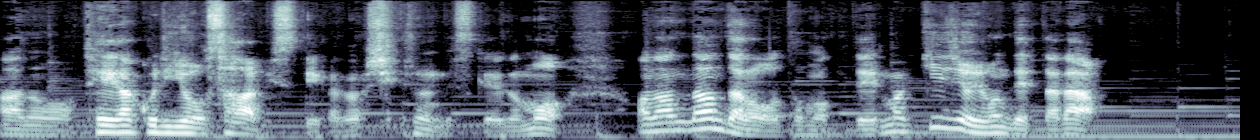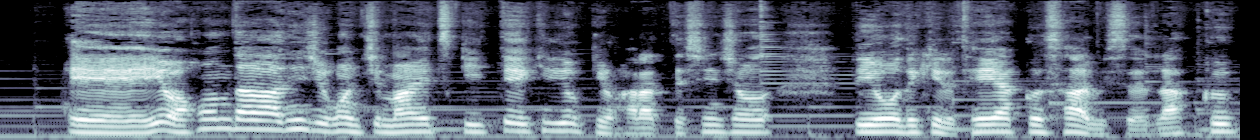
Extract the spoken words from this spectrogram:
あ、あの、定額利用サービスって言い方をしているんですけれども、あななんだろうと思って、まあ、記事を読んでたら、えー、要は、ホンダは25日毎月定期料金を払って新車を利用できる契約サービス、楽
